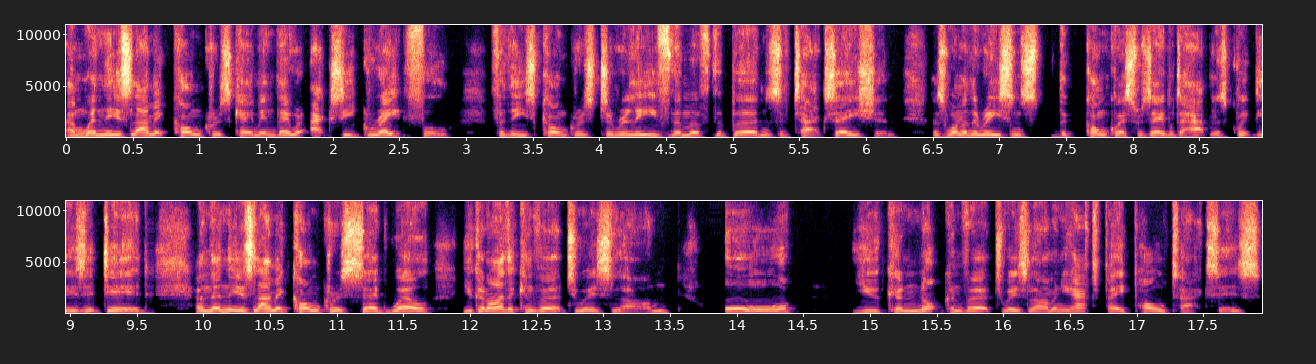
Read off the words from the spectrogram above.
And when the Islamic conquerors came in, they were actually grateful for these conquerors to relieve them of the burdens of taxation. That's one of the reasons the conquest was able to happen as quickly as it did. And then the Islamic conquerors said, well, you can either convert to Islam or you can not convert to Islam and you have to pay poll taxes.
